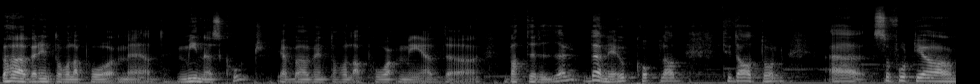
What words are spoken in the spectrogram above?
behöver inte hålla på med minneskort. Jag behöver inte hålla på med eh, batterier. Den är uppkopplad till datorn. Eh, så fort jag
